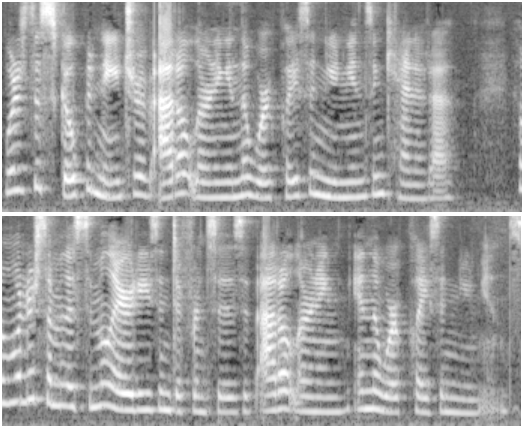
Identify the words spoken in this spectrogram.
What is the scope and nature of adult learning in the workplace and unions in Canada? And what are some of the similarities and differences of adult learning in the workplace and unions?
